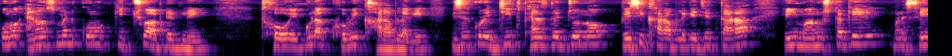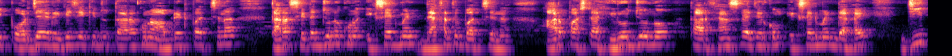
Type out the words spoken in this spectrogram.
কোনো অ্যানাউন্সমেন্ট কোনো কিচ্ছু আপডেট নেই। তো এগুলা খুবই খারাপ লাগে। বিশেষ করে জিৎ ফ্যান্সদের জন্য বেশি খারাপ লাগে যে তারা এই মানুষটাকে মানে সেই পর্যায়ে রেখেছে কিন্তু তারা কোনো আপডেট পাচ্ছে না। তারা সেটার জন্য কোনো এক্সাইটমেন্ট দেখাতে পারছে না। আর পাঁচটা হিরোর জন্য তার ফ্যান্সরা যেরকম এক্সাইটমেন্ট দেখায় জিৎ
